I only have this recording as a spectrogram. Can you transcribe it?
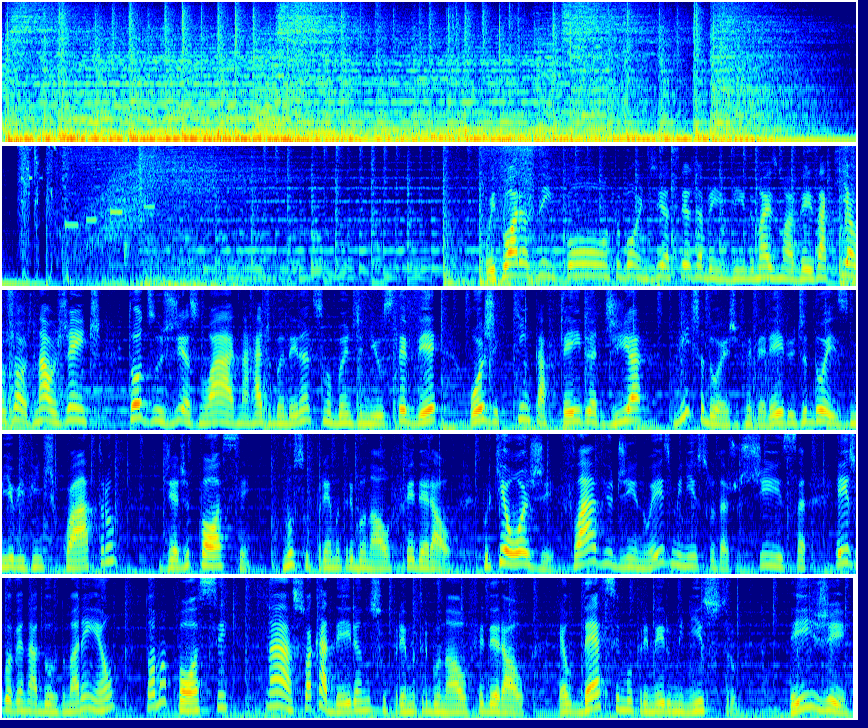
Oito horas em ponto, bom dia, seja bem-vindo mais uma vez aqui ao Jornal Gente, todos os dias no ar, na Rádio Bandeirantes, no Band News TV. Hoje, quinta-feira, dia 22 de fevereiro de 2024, dia de posse no Supremo Tribunal Federal. Porque hoje, Flávio Dino, ex-ministro da Justiça, ex-governador do Maranhão, toma posse na sua cadeira no Supremo Tribunal Federal. É o 11º ministro desde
